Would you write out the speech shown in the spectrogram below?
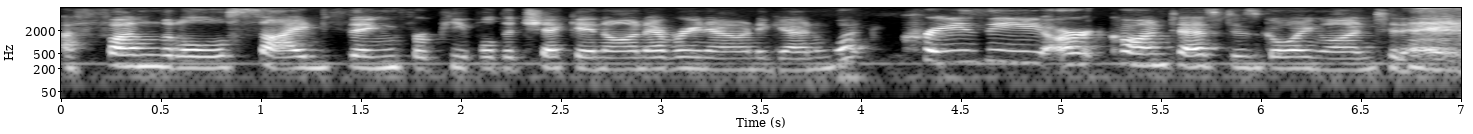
a fun little side thing for people to check in on every now and again. What crazy art contest is going on today?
